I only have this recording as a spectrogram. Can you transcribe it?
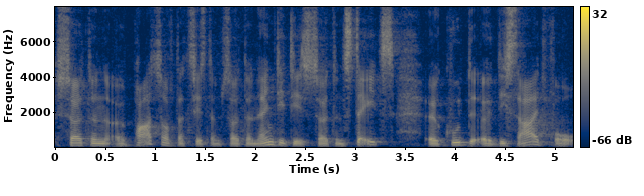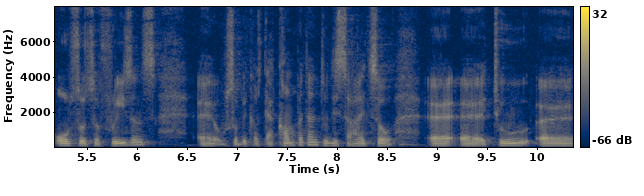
certain uh, parts of that system, certain entities, certain states uh, could uh, decide for all sorts of reasons, uh, also because they're competent to decide so, uh, to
